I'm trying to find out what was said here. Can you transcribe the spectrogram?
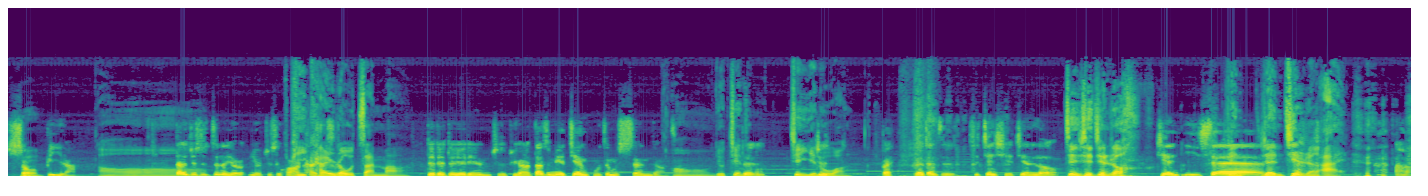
手臂啦。哦，但是就是真的有有就是划皮开但是开肉绽吗？对对对，有点就是皮开肉，但是没有剑骨这么深这样子。哦，有见对什么？见阎罗王，不，不要这样子，是见血见肉，见血见肉，见医生，人人见人爱。啊，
